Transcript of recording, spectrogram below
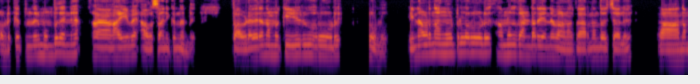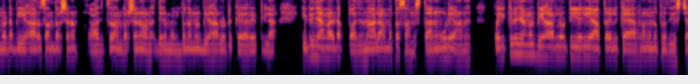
അവിടേക്ക് എത്തുന്നതിന് മുമ്പ് തന്നെ ഹൈവേ അവസാനിക്കുന്നുണ്ട്. അപ്പൊ അവിടെ വരെ നമുക്ക് ഈ ഒരു റോഡ് ഉള്ളൂ. പിന്നെ അവിടെ നിന്ന് അങ്ങോട്ടുള്ള റോഡ് നമുക്ക് കണ്ടറിയാൻ തന്നെ വേണം. കാരണം എന്താ വെച്ചാൽ ആ, നമ്മുടെ ബീഹാർ സന്ദർശനം ആദ്യത്തെ സന്ദർശനമാണ്. ഇതിനു മുമ്പ് നമ്മൾ ബീഹാറിലോട്ട് കയറിയിട്ടില്ല ഇത് ഞങ്ങളുടെ പതിനാലാമത്തെ സംസ്ഥാനം കൂടിയാണ്. ഒരിക്കലും ഞങ്ങൾ ബീഹാറിലോട്ട് ഈ ഒരു യാത്രയിൽ കയറണമെന്ന് പ്രതീക്ഷിച്ച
